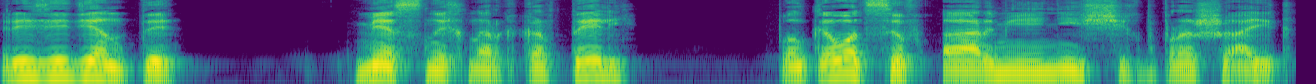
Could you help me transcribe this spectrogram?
резиденты местных наркокартелей, полководцев армии нищих попрошаек,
